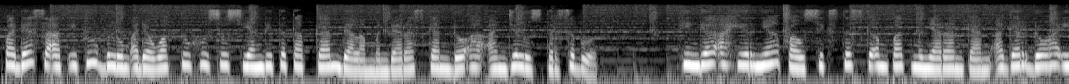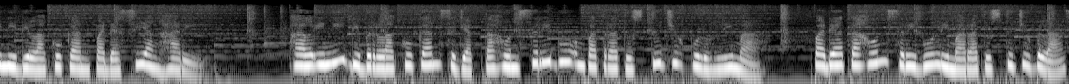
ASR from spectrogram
Pada saat itu belum ada waktu khusus yang ditetapkan dalam mendaraskan doa Angelus tersebut. Hingga akhirnya Paus Sixtus keempat menyarankan agar doa ini dilakukan pada siang hari. Hal ini diberlakukan sejak tahun 1475. Pada tahun 1517,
